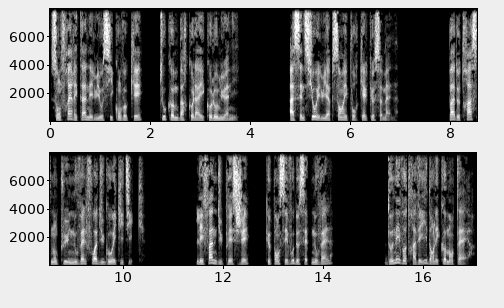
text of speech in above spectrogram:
Son frère Ethan est lui aussi convoqué, tout comme Barcola et Muani. Asensio est lui absent et pour quelques semaines. Pas de trace non plus une nouvelle fois d'Hugo Ekitik. Les fans du PSG, que pensez-vous de cette nouvelle? Donnez votre avis dans les commentaires.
